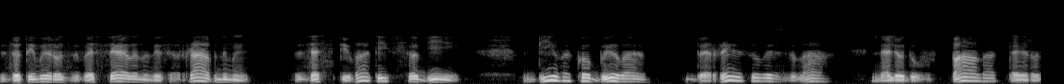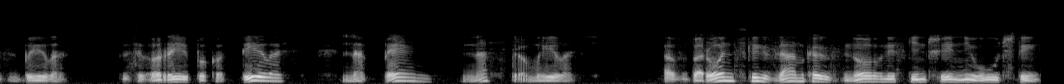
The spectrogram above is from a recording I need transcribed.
з отими розвеселеними, незграбними, заспівати й собі. Біла кобила березове зла, на льоду впала та й розбила, згори покотилась, на пень настромилась. А в баронських замках знов нескінченні учти,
